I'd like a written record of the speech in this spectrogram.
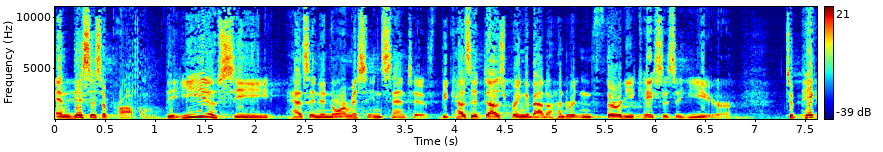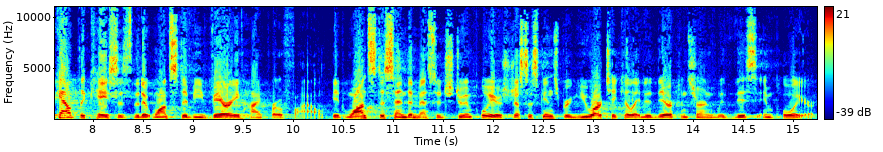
And this is a problem. The EEOC has an enormous incentive, because it does bring about 130 cases a year, to pick out the cases that it wants to be very high profile. It wants to send a message to employers. Justice Ginsburg, you articulated their concern with this employer.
